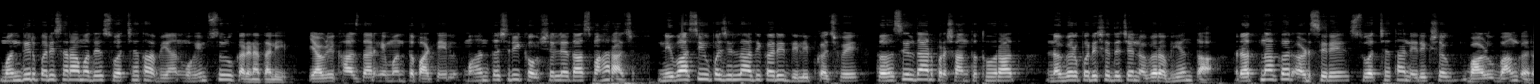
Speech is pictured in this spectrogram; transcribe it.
मंदिर परिसरामध्ये स्वच्छता अभियान मोहीम सुरू करण्यात आली. यावेळी खासदार हेमंत पाटील महंत श्री कौशल्यदास महाराज निवासी उपजिल्हाधिकारी दिलीप कछवे तहसीलदार प्रशांत थोर शहरात नगर परिषदेचे नगर अभियंता रत्नाकर अडसिरे स्वच्छता निरीक्षक बाळू बांगर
